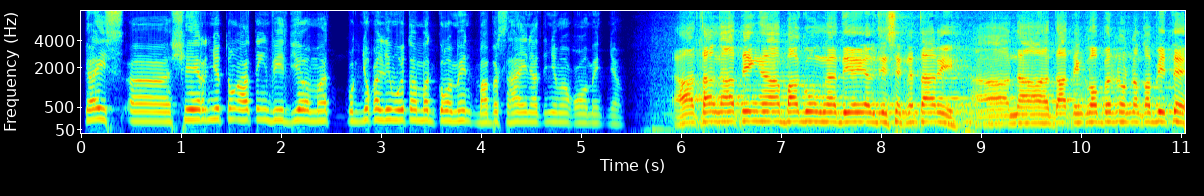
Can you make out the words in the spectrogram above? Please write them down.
Guys, ah, share nyo tong ating video. Mat huwag nyo kalimutan mag-comment. Babasahin natin yung mga comment nyo. At ang ating ah, bagong ah, DILG Secretary ah, na dating Governor ng Cavite,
